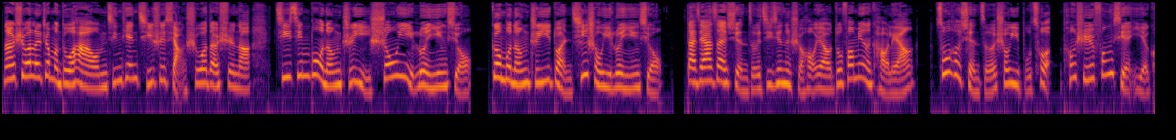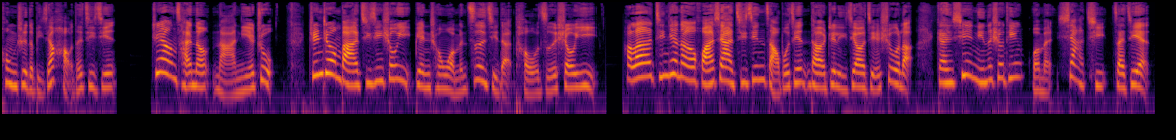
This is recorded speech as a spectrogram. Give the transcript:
那说了这么多哈，我们今天其实想说的是呢，基金不能只以收益论英雄，更不能只以短期收益论英雄。大家在选择基金的时候要多方面的考量。综合选择收益不错，同时风险也控制的比较好的基金，这样才能拿捏住，真正把基金收益变成我们自己的投资收益。好了，今天的华夏基金早播间到这里就要结束了，感谢您的收听，我们下期再见。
